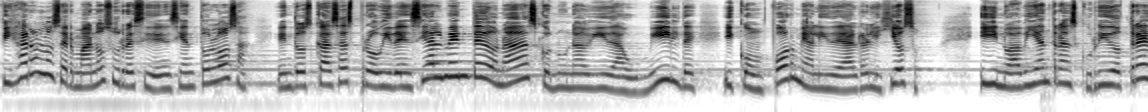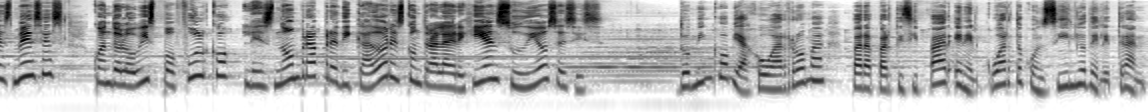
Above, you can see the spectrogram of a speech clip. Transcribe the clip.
Fijaron los hermanos su residencia en Tolosa, en dos casas providencialmente donadas con una vida humilde y conforme al ideal religioso. Y no habían transcurrido tres meses cuando el obispo Fulco les nombra predicadores contra la herejía en su diócesis. Domingo viajó a Roma para participar en el cuarto concilio de Letrán,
